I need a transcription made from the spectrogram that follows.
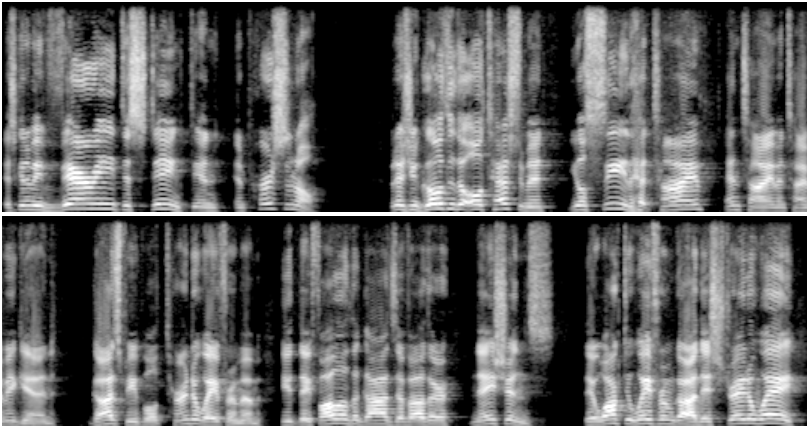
It's going to be very distinct and, and personal. But as you go through the Old Testament, you'll see that time and time and time again, God's people turned away from Him. He, they followed the gods of other nations. They walked away from God. They strayed away.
